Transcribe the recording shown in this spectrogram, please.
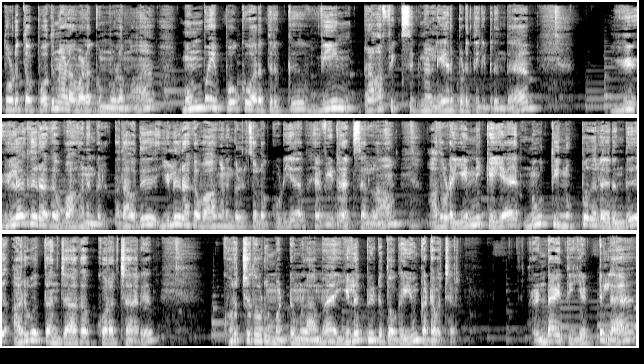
தொடுத்த பொதுநல வழக்கு மூலமா மும்பை போக்குவரத்திற்கு வீண் டிராபிக் சிக்னல் ஏற்படுத்திக்கிட்டு இருந்த இலகு ரக வாகனங்கள் அதாவது இழுரக வாகனங்கள் சொல்லக்கூடிய ஹெவி ட்ரக்ஸ் எல்லாம் அதோட எண்ணிக்கையை நூற்றி முப்பதுல இருந்து அறுபத்தஞ்சாக குறைச்சாரு. குறைச்சதோடு மட்டும் இல்லாமல் இழப்பீட்டு தொகையும் கட்ட வச்சார். ரெண்டாயிரத்தி எட்டில்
